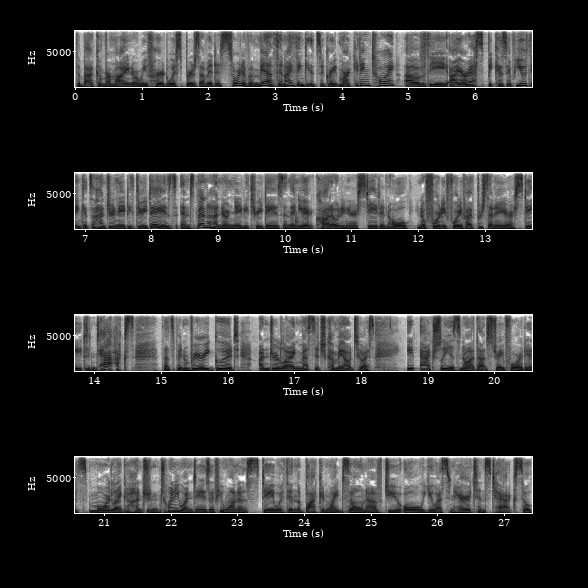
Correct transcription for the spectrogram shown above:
the back of our mind or we've heard whispers of it. It's sort of a myth, and I think it's a great marketing toy of the IRS because if you think it's 183 days and spend 183 days and then you get caught out in your state and owe, you know, 40, 45% of your state in tax. That's been very good underlying message coming out to us it actually is not that straightforward. It's more like 121 days if you want to stay within the black and white zone of do you owe U.S. inheritance tax. So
